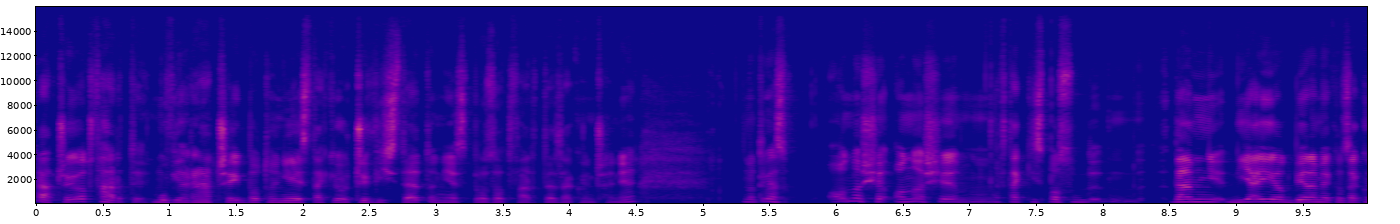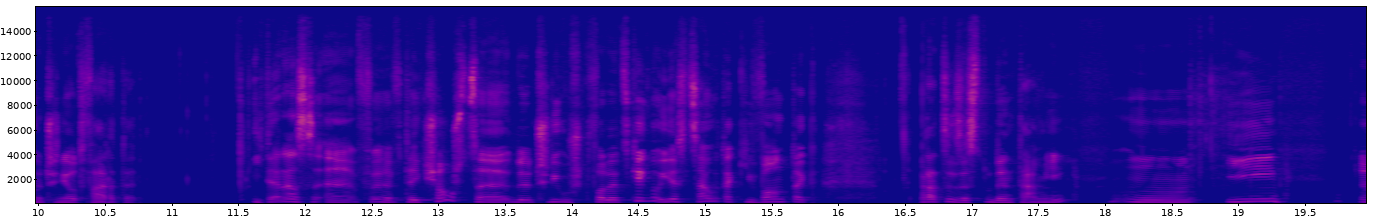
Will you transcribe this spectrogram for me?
raczej otwarty. Mówię raczej, bo to nie jest takie oczywiste, to nie jest wprost otwarte zakończenie. Natomiast ono się, ono się w taki sposób, dla mnie, ja je odbieram jako zakończenie otwarte. I teraz e, w, w tej książce, czyli u Szkworeckiego, jest cały taki wątek pracy ze studentami mm, i e,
